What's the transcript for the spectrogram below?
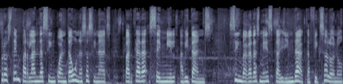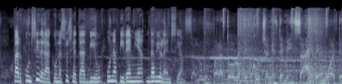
però estem parlant de 51 assassinats per cada 100.000 habitants, cinc vegades més que el llindar que fixa l'ONU per considerar que una societat viu una epidèmia de violència. Saludos para todos los que escuchan este mensaje de muerte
